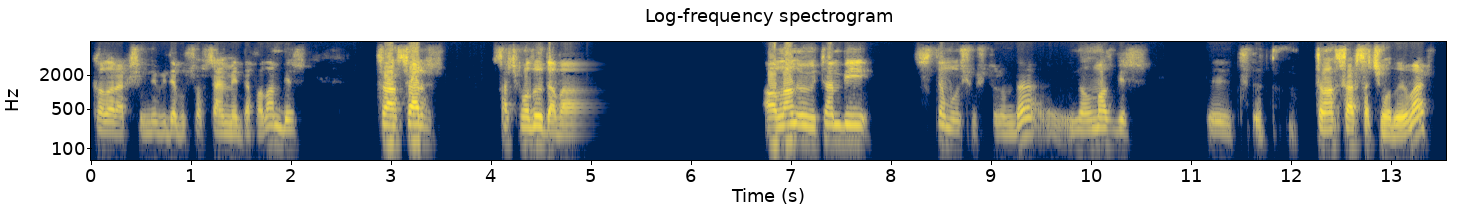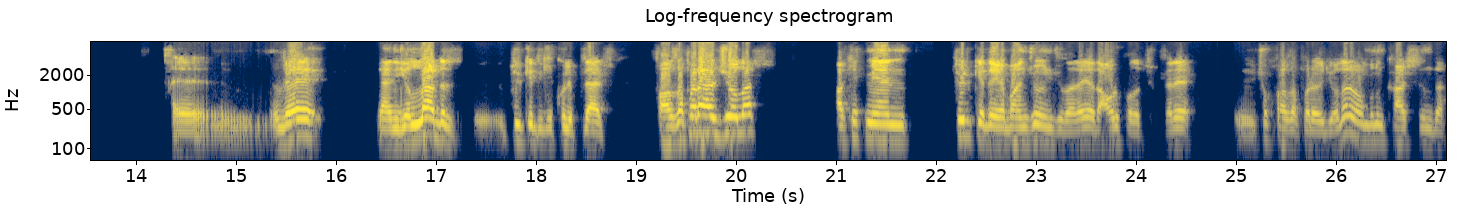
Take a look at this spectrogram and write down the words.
kalarak şimdi bir de bu sosyal medya falan bir transfer saçmalığı da var. Alan öğüten bir sistem oluşmuş durumda. İnanılmaz bir e, transfer saçmalığı var. E, ve yani yıllardır Türkiye'deki kulüpler fazla para harcıyorlar. Hak etmeyen Türkiye'de yabancı oyunculara ya da Avrupalı Türklere e, çok fazla para ödüyorlar ama bunun karşılığında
